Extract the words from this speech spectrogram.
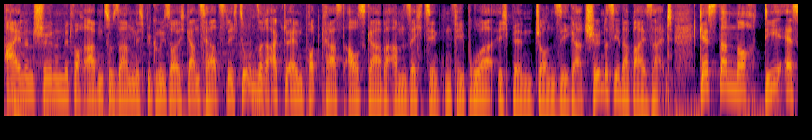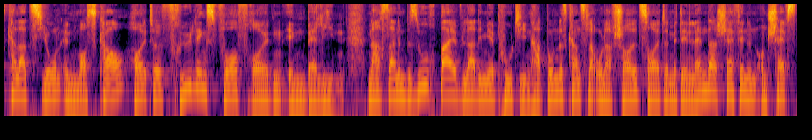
Einen schönen Mittwochabend zusammen. Ich begrüße euch ganz herzlich zu unserer aktuellen Podcast-Ausgabe am 16. Februar. Ich bin John Segert. Schön, dass ihr dabei seid. Gestern noch Deeskalation in Moskau, heute Frühlingsvorfreuden in Berlin. Nach seinem Besuch bei Wladimir Putin hat Bundeskanzler Olaf Scholz heute mit den Länderchefinnen und Chefs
